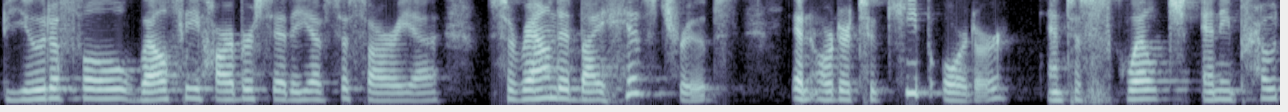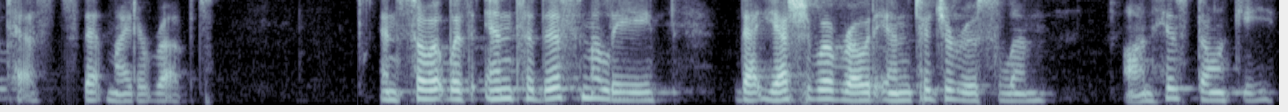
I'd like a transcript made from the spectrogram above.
beautiful, wealthy harbor city of Caesarea, surrounded by his troops in order to keep order and to squelch any protests that might erupt. And so it was into this melee that Yeshua rode into Jerusalem on his donkey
